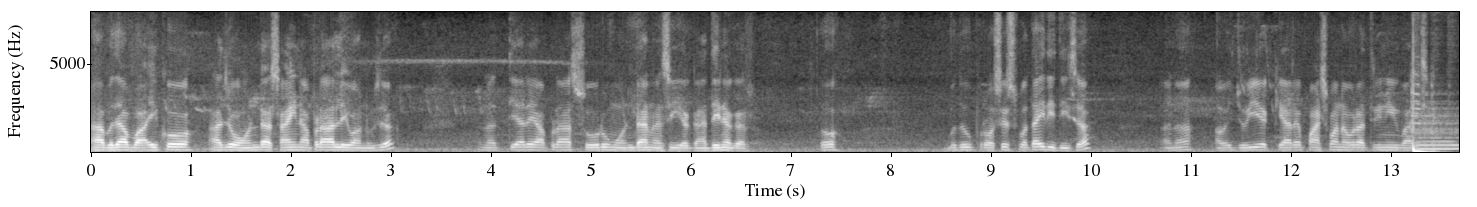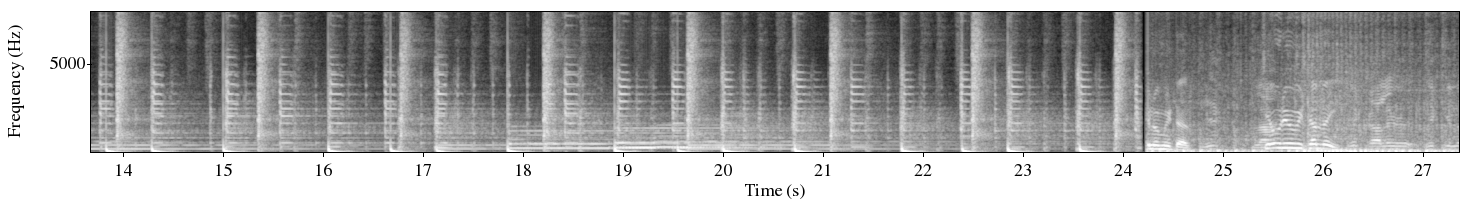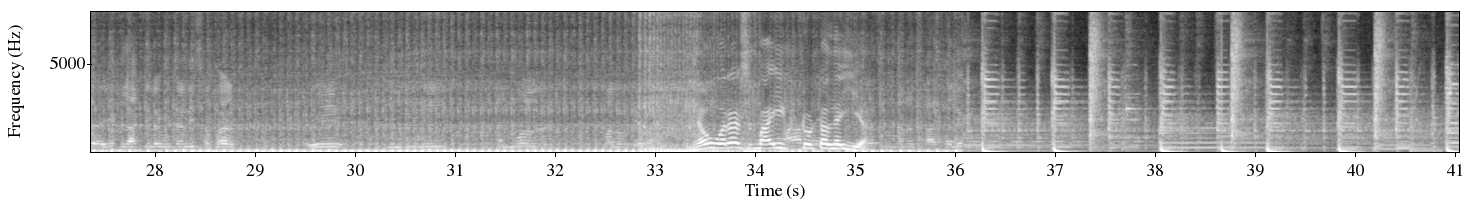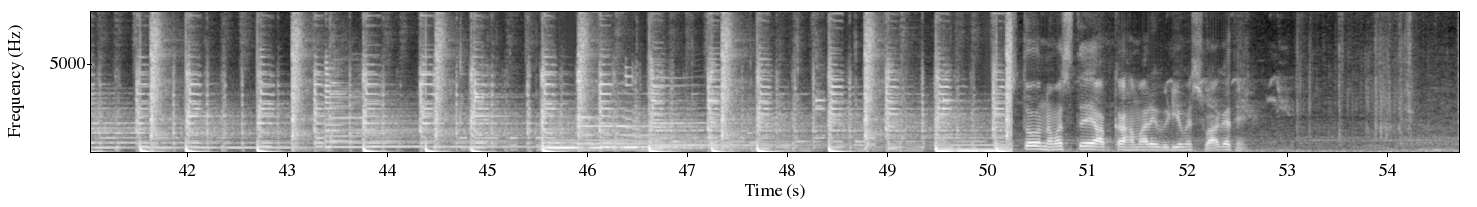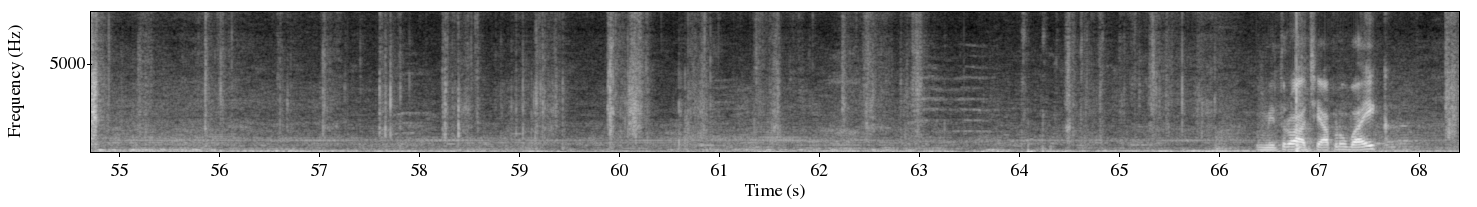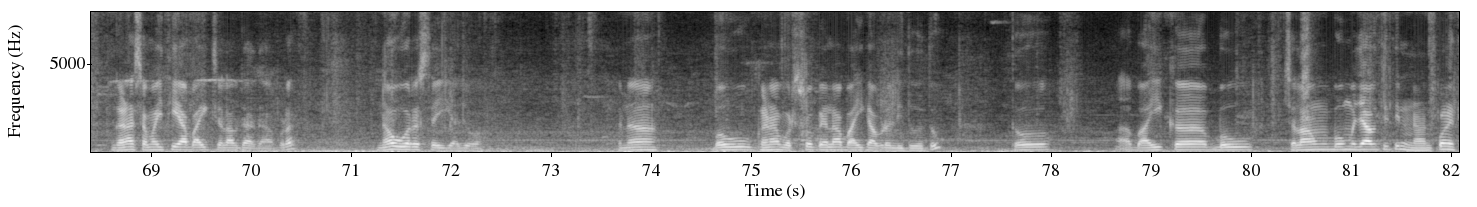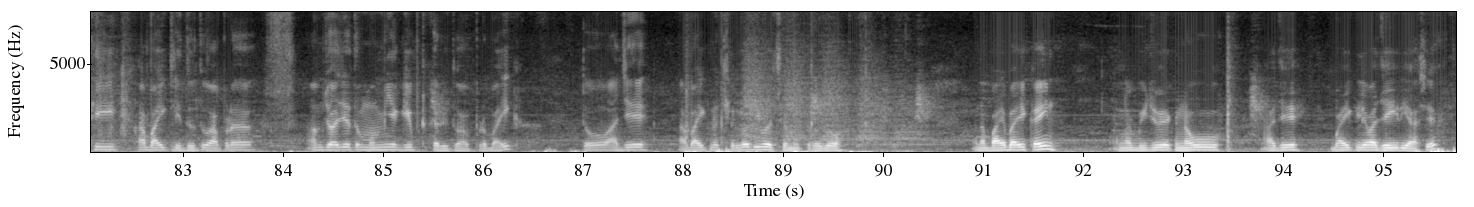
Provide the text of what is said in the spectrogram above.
આ બધા બાઈકો આ જો હોન્ડા સાઇન આપણે આ લેવાનું છે. અને અત્યારે આપણા શોરૂમ હોન્ડાના છીએ ગાંધીનગર. તો બધું પ્રોસેસ બતાવી દીધી છે. અને હવે જોઈએ ક્યારે પાંચમા નવરાત્રિની વાત છે. કિલોમીટર. કેવું રહ્યું વિઠ્ઠલભાઈ? એક કાલે એક કિલો એક લાખ કિલોમીટરની સફર. નવ વર્ષ બાઈક ટોટલ થઈ ગયા મારો સાથ આલ્યો. दोस्तों नमस्ते आपका हमारे वीडियो में स्वागत है મિત્રો, આ છે આપણું બાઇક ઘણા સમયથી આ બાઇક ચલાવતા હતા આપણે. નવ વર્ષ થઈ ગયા, જુઓ. અને બહુ ઘણા વર્ષો પહેલાં બાઇક આપણે લીધું હતું. તો આ બાઇક બહુ ચલાવવામાં બહુ મજા આવતી હતી નાનપણથી આ બાઇક લીધું હતું આપણે. આમ જોવા જઈએ તો મમ્મીએ ગિફ્ટ કર્યું હતું આપણે બાઇક તો આજે આ બાઇકનો છેલ્લો દિવસ છે મિત્રો જો અને બાય બાય કહીને અને બીજું એક નવું આજે બાઇક લેવા જઈ રહ્યા છે.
